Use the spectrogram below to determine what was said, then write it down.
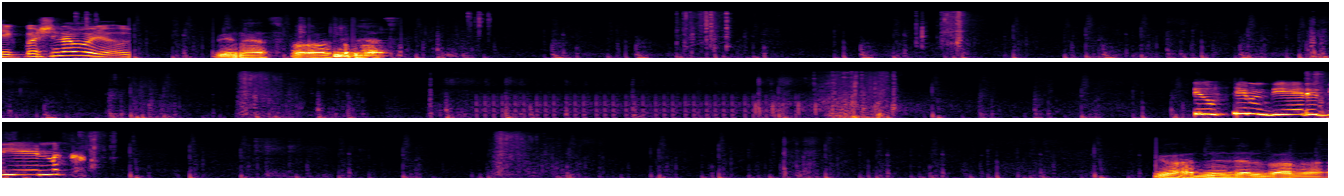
Tek başına mı oynuyor? Bir naz فوق Yıltayım diğeri diğerini في واحد نزل برا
